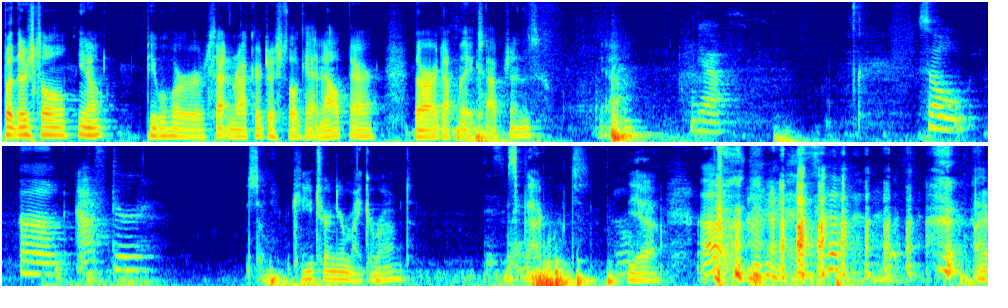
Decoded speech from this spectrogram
but there's still you know people who are setting records are still getting out there. There are definitely exceptions. Yeah. Yeah. So, um, after So can you turn your mic around? this It's way- backwards. Oh. Yeah. Oh. I,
